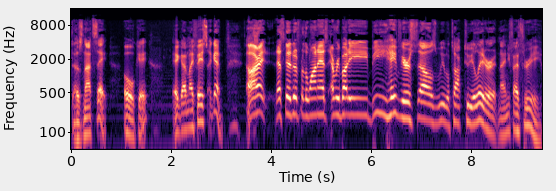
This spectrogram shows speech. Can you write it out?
Does not say. Okay. Egg on my face again. All right. That's going to do it for the want ads. Everybody behave yourselves. We will talk to you later at 95.3.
